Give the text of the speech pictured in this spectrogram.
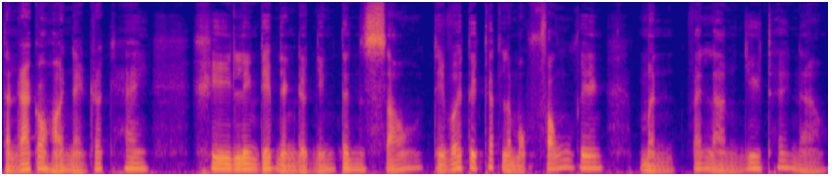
Thành ra câu hỏi này rất hay. Khi liên tiếp nhận được những tin xấu, thì với tư cách là một phóng viên, mình phải làm như thế nào?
